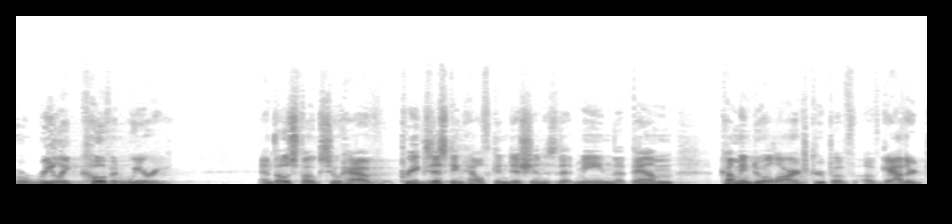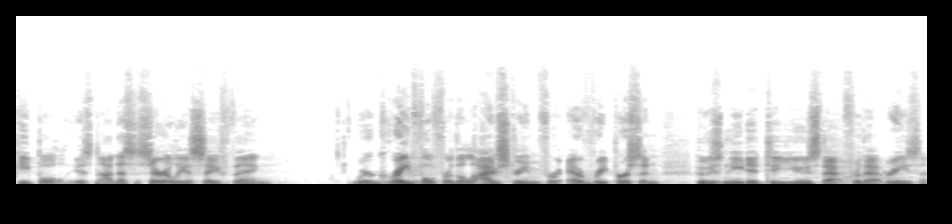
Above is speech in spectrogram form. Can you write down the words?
who are really COVID weary and those folks who have pre existing health conditions that mean that them coming to a large group of, of gathered people is not necessarily a safe thing. We're grateful for the live stream for every person who's needed to use that for that reason.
